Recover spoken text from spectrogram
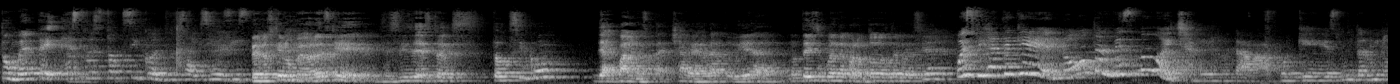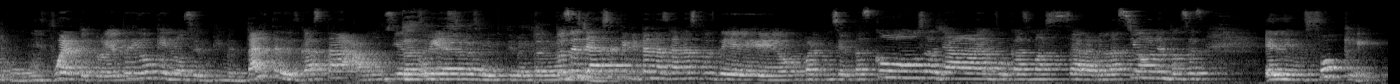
tu mente, esto es tóxico, entonces ahí sí decís. Pero es que lo peor es que decís esto es tóxico, ya cuando está chave ahora tu vida. ¿No te diste cuenta cuando todos te lo decían? Pues fíjate que no, tal vez no echa verga, porque es un término como muy fuerte, pero yo te digo que en lo sentimental te desgasta a un cierto. Entonces ya se te quitan las ganas pues de ocuparte en ciertas cosas, ya enfocas más a la relación, entonces el enfoque,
